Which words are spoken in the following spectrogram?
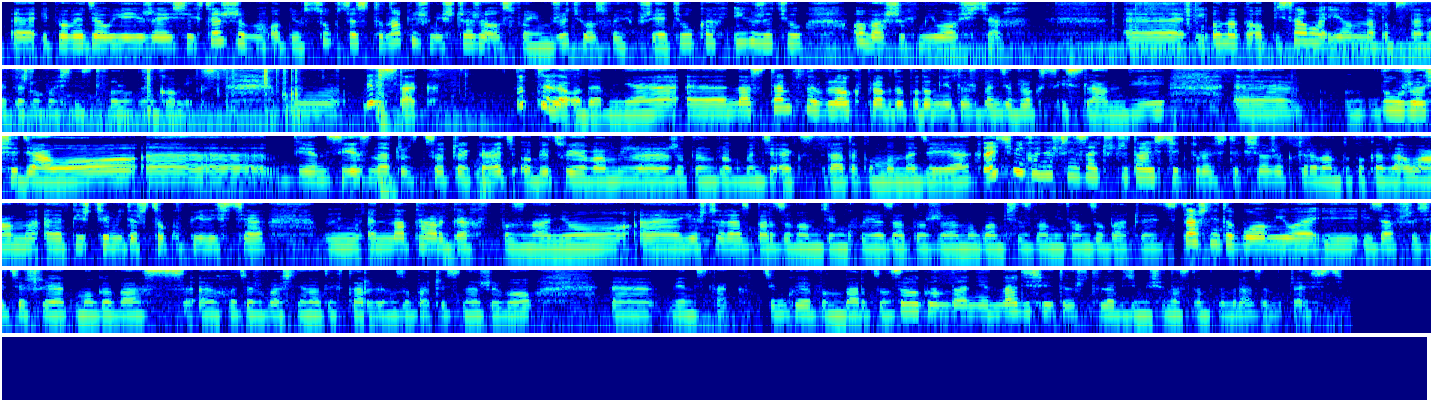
e, i powiedział jej, że jeśli chcesz, żebym odniósł sukces, to napisz mi szczerze o swoim życiu, o swoich przyjaciółkach, ich życiu, o waszych miłościach. E, I ona to opisała i on na podstawie tego właśnie stworzył ten komiks. Mm, Więc tak, to tyle ode mnie. E, Następny vlog prawdopodobnie to już będzie vlog z Islandii. Dużo się działo, e, więc jest na co czekać. Obiecuję Wam, że, że ten vlog będzie ekstra, taką mam nadzieję. Dajcie mi koniecznie znać, czy czytaliście którąś z tych książek, które Wam tu pokazałam. E, Piszcie mi też, co kupiliście mm, na targach w Poznaniu. E, Jeszcze raz bardzo Wam dziękuję za to, że mogłam się z Wami tam zobaczyć. Strasznie to było miłe i, i zawsze się cieszę, jak mogę Was chociaż właśnie na tych targach zobaczyć na żywo. Więc tak, dziękuję Wam bardzo za oglądanie. Na dzisiaj to już tyle. Widzimy się następnym razem. Cześć!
